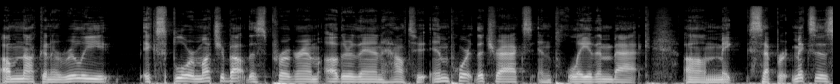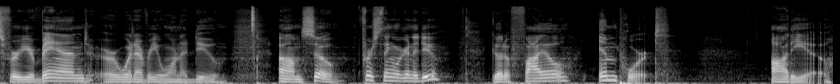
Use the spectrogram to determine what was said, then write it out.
I'm not gonna really explore much about this program other than how to import the tracks and play them back, um, make separate mixes for your band or whatever you want to do. Um, so first thing we're going to do, go to File, Import, Audio.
